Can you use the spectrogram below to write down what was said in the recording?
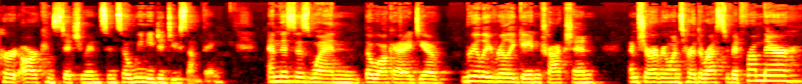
hurt our constituents. And so we need to do something. And this is when the walkout idea really, really gained traction. I'm sure everyone's heard the rest of it from there.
